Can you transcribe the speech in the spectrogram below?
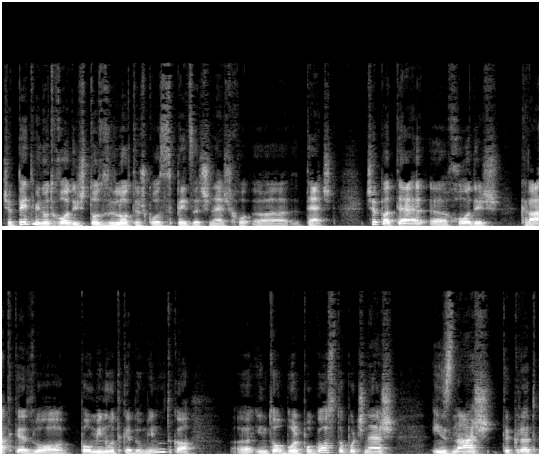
Če pet minut hodiš, to zelo težko spet začneš uh, teči. Če pa te uh, hodiš kratke, zelo pol minutke do minutko uh, in to bolj pogosto počneš, in znaš takrat,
